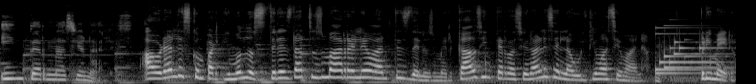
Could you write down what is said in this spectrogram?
internacionales. Ahora les compartimos los tres datos más relevantes de los mercados internacionales en la última semana. Primero,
